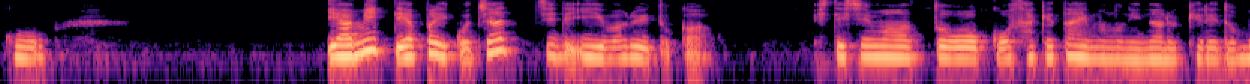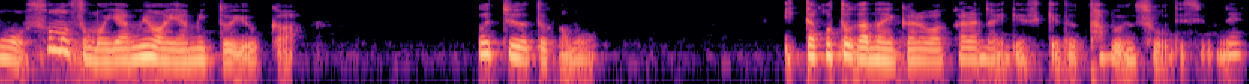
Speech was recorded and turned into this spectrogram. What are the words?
こう、闇ってやっぱりこうジャッジでいい悪いとかしてしまうとこう避けたいものになるけれどもそもそも闇は闇というか宇宙とかも行ったことがないからわからないですけど多分そうですよね。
